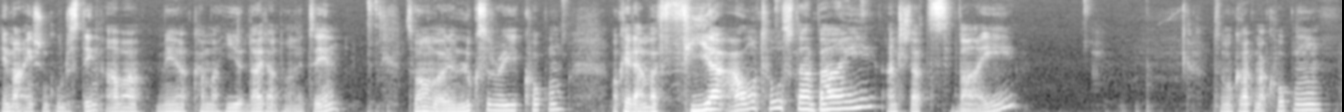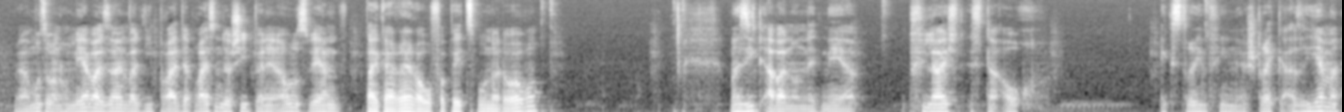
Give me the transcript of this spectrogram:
Immer eigentlich ein gutes Ding, aber mehr kann man hier leider noch nicht sehen. So, wollen wir bei den Luxury gucken. Okay, da haben wir vier Autos dabei, anstatt zwei. Jetzt wir gerade mal gucken. Ja, muss aber noch mehr bei sein, weil die, der Preisunterschied bei den Autos wären bei Carrera OVP 200 Euro. Man sieht aber noch nicht mehr. Vielleicht ist da auch extrem viel mehr Strecke. Also hier haben wir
